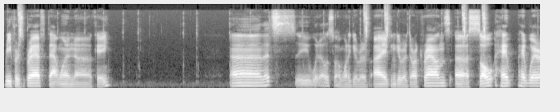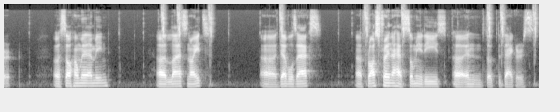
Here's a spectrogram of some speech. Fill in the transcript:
Reaper's Breath, that one, uh, okay. Uh, let's see, what else I want to get rid of? I can get rid of Dark Crowns, uh, Assault head, Headwear, uh, Assault Helmet, I mean. Uh, Last Night, uh, Devil's Axe, uh, Frost Trend, I have so many of these, uh, and the, the daggers.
